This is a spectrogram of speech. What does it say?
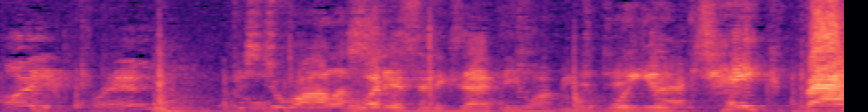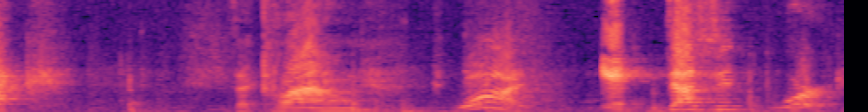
Hiya, friend. Mr. Wallace, What is it exactly you want me to take will you back? take back the clown? Why? It doesn't work.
